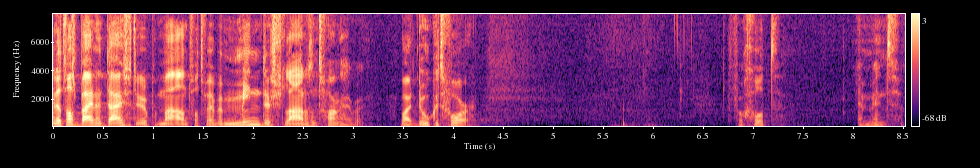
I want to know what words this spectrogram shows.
En dat was bijna 1000 euro per maand, wat we hebben minder salaris ontvangen hebben. Waar doe ik het voor? Voor God en mensen.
